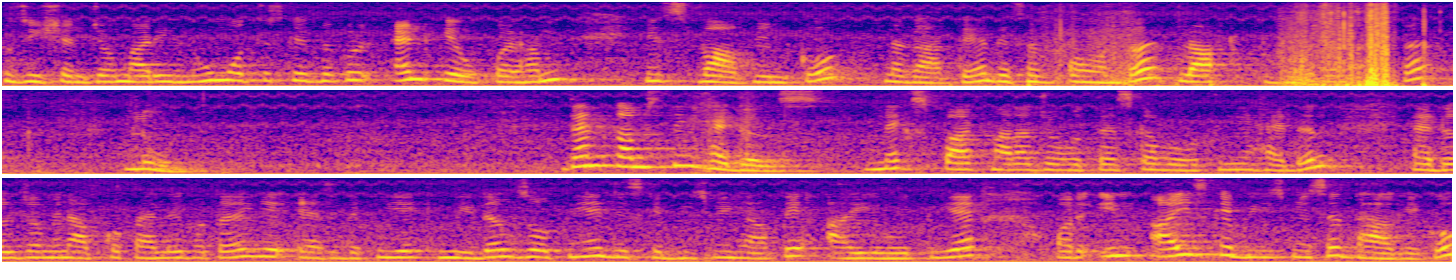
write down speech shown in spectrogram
पोजीशन जो हमारी लूम होती है उसके बिल्कुल एंड के ऊपर हम इस वाप बीम को लगाते हैं। This is on the last position of the loom then comes the heddles next part हमारा जो होता है, इसका वो होती है हैडल। हैडल जो मैंने आपको पहले बताया, ये ऐसे देखो, ये एक नीडल्स होती हैं जिसके बीच में यहाँ पे आई होती है और इन आईज के बीच में से धागे को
